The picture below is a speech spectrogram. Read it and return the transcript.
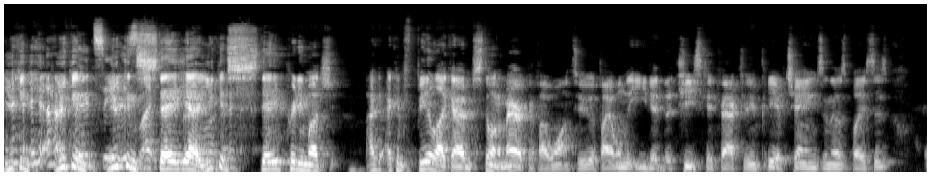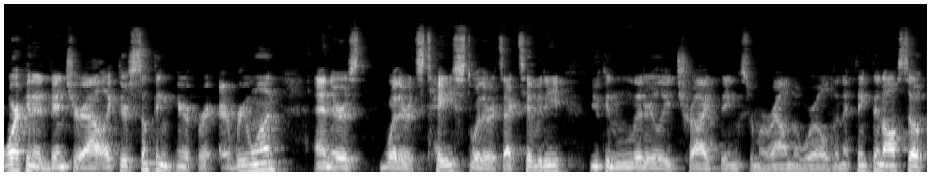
you can yeah, you can you can stay. Like, yeah, you can stay pretty much. I, I, can feel like I'm still in America if I want to. If I only eat at the Cheesecake Factory and P.F. Chang's and those places, or I can adventure out. Like, there's something here for everyone, And there's whether it's taste, whether it's activity, you can literally try things from around the world. And I think then also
